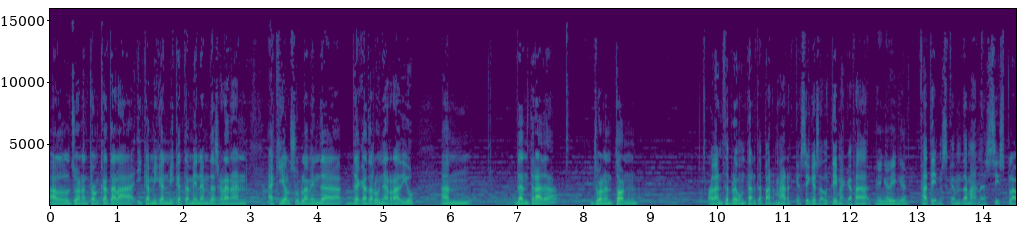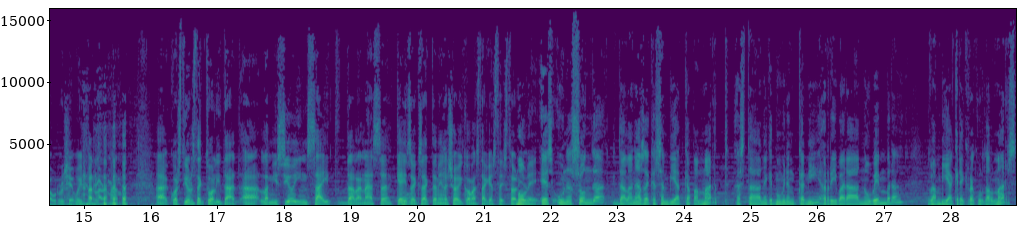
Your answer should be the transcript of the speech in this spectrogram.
el Joan Anton Català i que mica en mica també anem desgranant aquí al suplement de, de Catalunya Ràdio. Um, D'entrada, Joan Anton, abans de preguntar-te per Mar, que sé que és el tema que fa Vinga, vinga. fa temps que em demanes, si plau, Roger, vull parlar de mar. uh, qüestions d'actualitat. Uh, la missió InSight de la NASA, què és exactament això i com està aquesta història? Molt bé, és una sonda de la NASA que s'ha enviat cap a Mart, està en aquest moment en camí, arribarà a novembre, es va enviar, crec recordar, al març,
